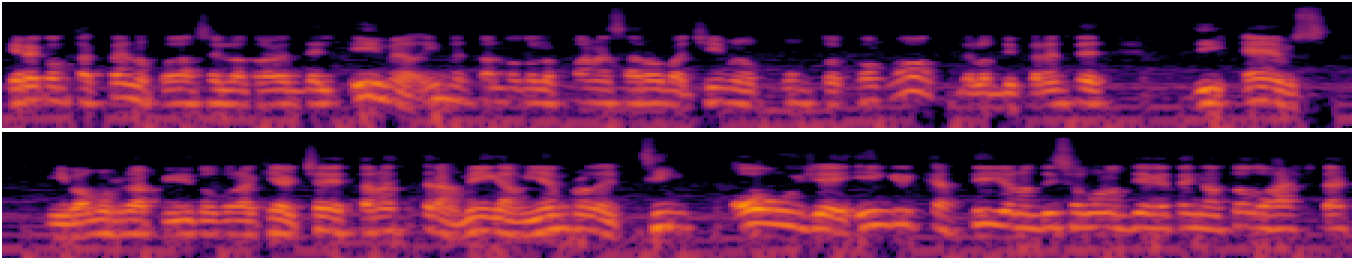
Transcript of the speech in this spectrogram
Quiere contactarnos, puede hacerlo a través del email inventandoconlospanas.gmail.com o de los diferentes DMs y vamos rapidito por aquí al chat. Está nuestra amiga, miembro del Team OJ, Ingrid Castillo, nos dice buenos días, que tengan todos. Hashtag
